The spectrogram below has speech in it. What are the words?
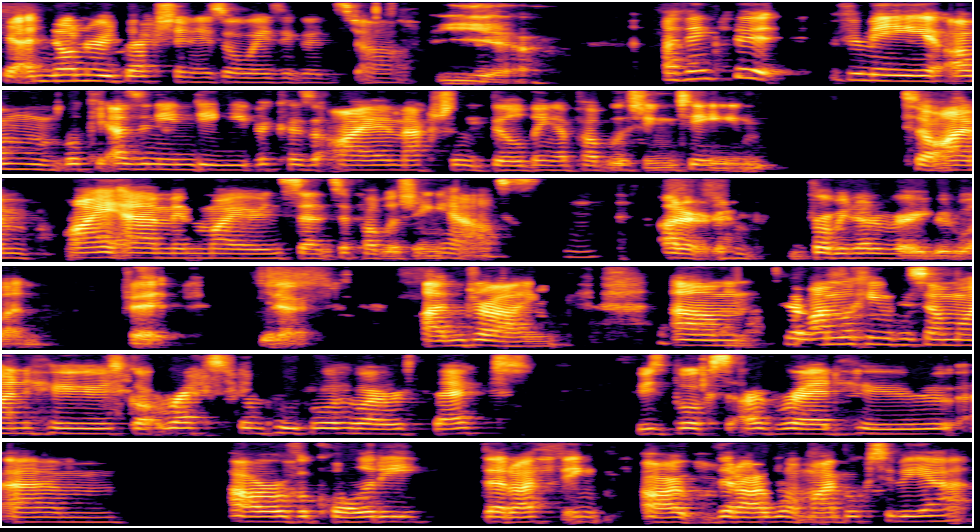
yeah, non-rejection is always a good start. Yeah. I think that for me, I'm looking as an indie because I am actually building a publishing team. So I'm I am in my own sense a publishing house. Mm-hmm. I don't probably not a very good one, but you know, I'm trying. Um, so I'm looking for someone who's got recs from people who I respect, whose books I've read, who um, are of a quality that I think are that I want my book to be at.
